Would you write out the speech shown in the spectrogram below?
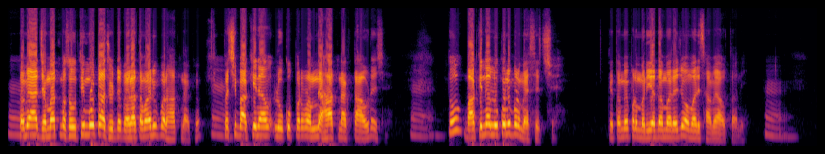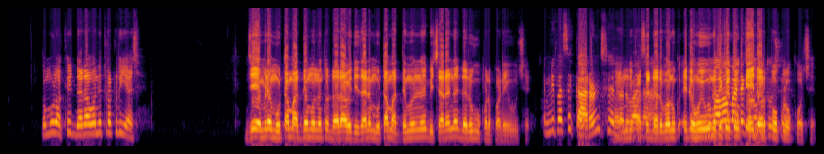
તમે આ જમાતમાં સૌથી મોટા છો એટલે પહેલા તમારી ઉપર હાથ નાખ્યો. પછી બાકીના લોકો પર પણ અમને હાથ નાખતા આવડે છે. તો બાકીના લોકોને પણ મેસેજ છે કે તમે પણ મર્યાદામાં રહેજો અમારી સામે આવતા નહીં. તો મૂળ આખી ડરાવવાની પ્રક્રિયા છે. જે એમણે મોટા માધ્યમોને તો ડરાવી દીધા અને મોટા માધ્યમોને બિચારાને ડરવું પણ પડે એવું છે. એમની પાસે કારણ છે એમની પાસે ડરવાનું? એટલે હું એવું નથી કહેતો કે ડરપોક લોકો છે.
